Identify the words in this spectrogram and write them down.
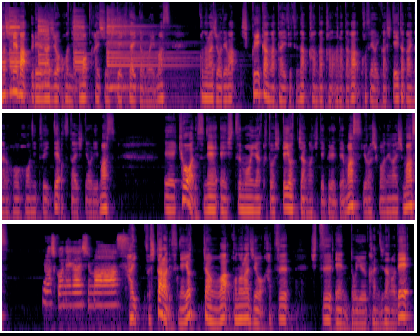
楽しめば売れるラジオ本日も配信していきたいと思います。このラジオではしっくり感が大切な感覚家のあなたが個性を活かして豊かになる方法についてお伝えしております。えー今日はですね、えー質問役としてよっちゃんが来てくれてます。よろしくお願いします。よろしくお願いします。はい。そしたらですね、よっちゃんはこのラジオ初出演という感じなので、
